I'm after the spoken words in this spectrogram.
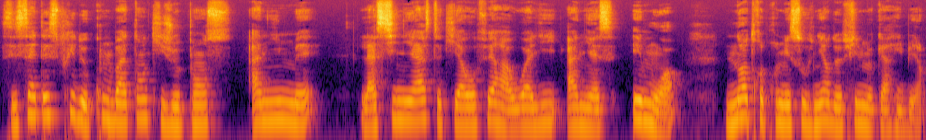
C'est cet esprit de combattant qui, je pense, animait la cinéaste qui a offert à Wally, Agnès et moi notre premier souvenir de film caribéen.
